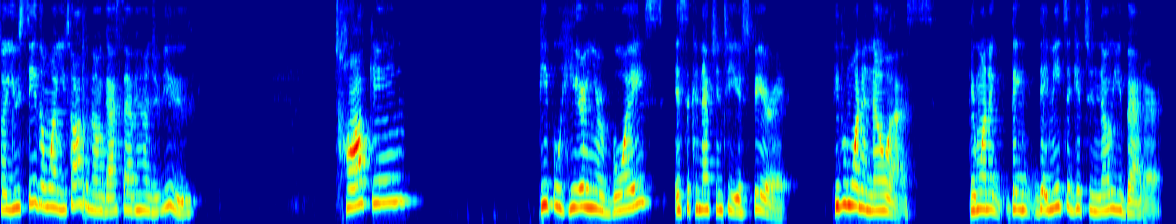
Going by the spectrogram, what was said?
So you see the one you're talking on got 700 views. Talking, people hearing your voice, it's a connection to your spirit. People want to know us. They want to, they, they need to get to know you better.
